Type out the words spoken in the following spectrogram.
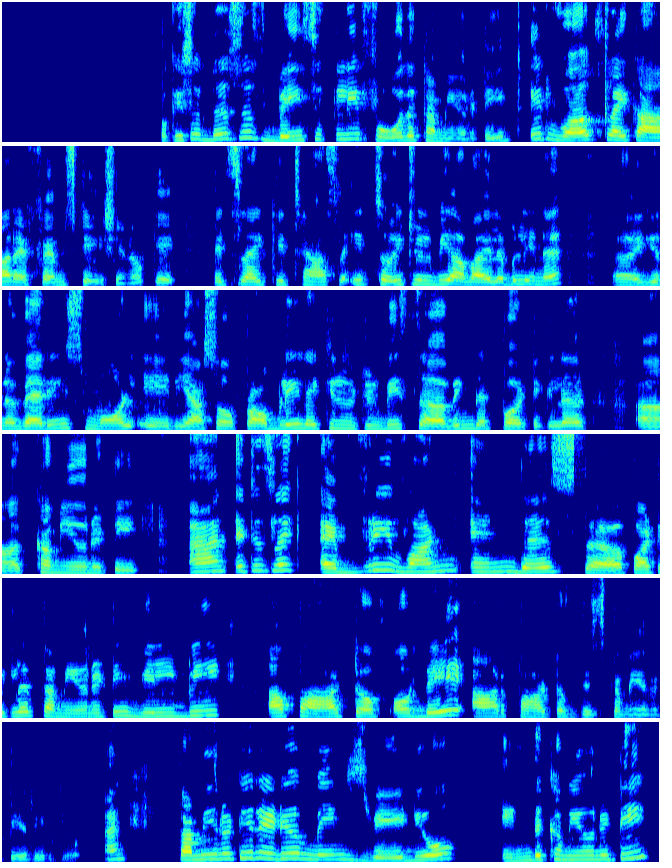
Okay so this is basically for the community. It, it works like our fm station okay? It's like it has it so it will be available in a uh, you know very small area. So probably like you know it will be serving that particular uh, community. And it is like everyone in this uh, particular community will be a part of or they are part of this community radio. And community radio means radio in the community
